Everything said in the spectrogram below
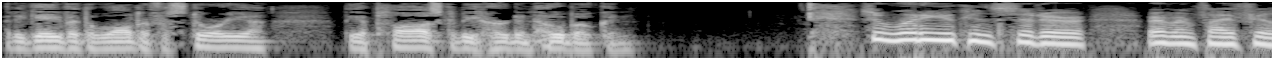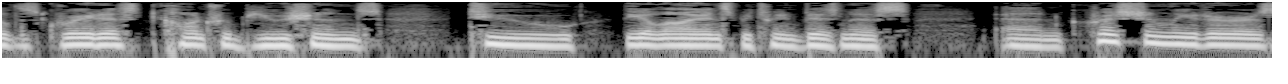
that he gave at the Waldorf Astoria, the applause could be heard in Hoboken. So what do you consider Reverend Fifield's greatest contributions to the alliance between business and Christian leaders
